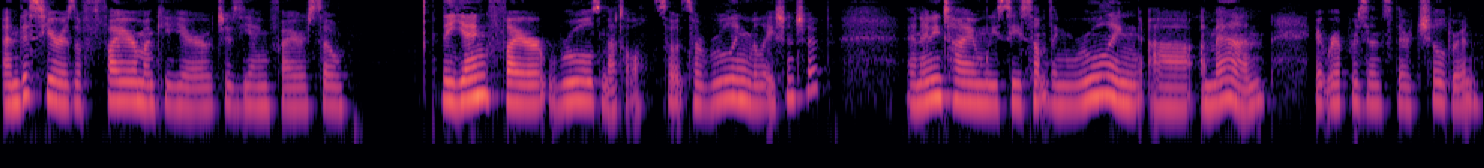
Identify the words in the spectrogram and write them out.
and this year is a fire monkey year, which is yang fire. So the yang fire rules metal. So it's a ruling relationship. And anytime we see something ruling uh, a man, it represents their children.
